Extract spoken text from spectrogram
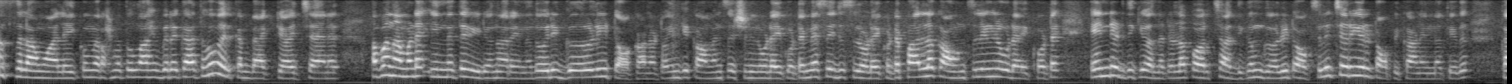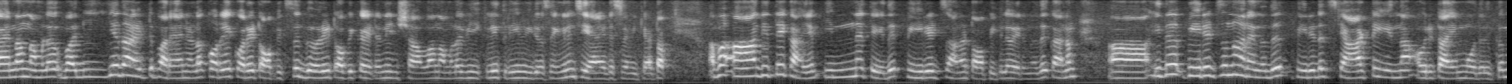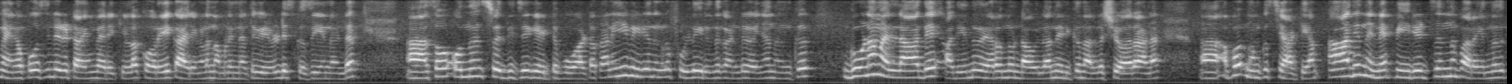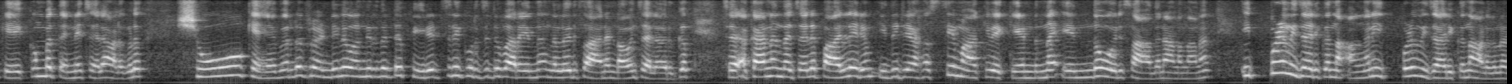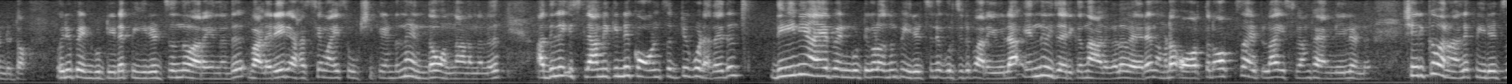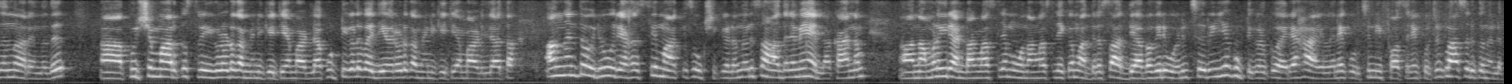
അസ്സലാമു അലൈക്കും വറഹമത്തല്ലാഹി വബർക്കാത്തു welcome back to our channel അപ്പോൾ നമ്മുടെ ഇന്നത്തെ വീഡിയോ എന്ന് പറയുന്നത് ഒരു ഗേളി ടോക്കാണ് കേട്ടോ. എനിക്ക് കമന്റ് സെഷനിലൂടെ ആയിക്കോട്ടെ മെസ്സേജസിലൂടെ ആയിക്കോട്ടെ പല കൗൺസിലിങ്ങിലൂടെ ആയിക്കോട്ടെ എന്റെ അടുത്തേക്ക് വന്നിട്ടുള്ള കുറച്ചധികം ഗേളി ടോക്സിൽ ചെറിയൊരു ടോപ്പിക്കാണ് ഇന്നത്തേത്. കാരണം നമ്മൾ വലിയതായിട്ട് പറയാനുള്ള കുറേ കുറേ ടോപ്പിക്സ് ഗേളി ടോപ്പിക്കായിട്ട് തന്നെ ഇൻഷാല്ല നമ്മൾ വീക്ക്ലി ത്രീ വീഡിയോസ് എങ്കിലും ചെയ്യാനായിട്ട് ശ്രമിക്കാം കേട്ടോ. അപ്പോൾ ആദ്യത്തെ കാര്യം ഇന്നത്തേത് പീരിയഡ്സ് ആണ് ടോപ്പിക്കിൽ വരുന്നത്. കാരണം ഇത് പീരിയഡ്സ് എന്ന് പറയുന്നത് പീരിയഡ് സ്റ്റാർട്ട് ചെയ്യുന്ന ഒരു ടൈം മുതൽക്ക് മെനോപോസിന്റെ ഒരു ടൈം വരയ്ക്കുള്ള കുറേ കാര്യങ്ങൾ നമ്മൾ ഇന്നത്തെ വീഡിയോയിൽ ഡിസ്കസ് ചെയ്യുന്നുണ്ട്. സോ ഒന്ന് ശ്രദ്ധിച്ച് കേട്ട് പോവാട്ടോ കാരണം ഈ വീഡിയോ നിങ്ങൾ ഫുള്ള് ഇരുന്ന് കണ്ടു കഴിഞ്ഞാൽ നിങ്ങൾക്ക് ഗുണമല്ലാതെ അതിൽ നിന്ന് വേറെ ഒന്നും ഉണ്ടാവില്ല എന്ന് എനിക്ക് നല്ല ഷുവറാണ് അപ്പോൾ നമുക്ക് സ്റ്റാർട്ട് ചെയ്യാം. ആദ്യം തന്നെ പീരിയഡ്സ് എന്ന് പറയുന്നത് കേൾക്കുമ്പോൾ തന്നെ ചില ആളുകൾ ഷോ ക്യാമറയുടെ ഫ്രണ്ടിൽ വന്നിരുന്നിട്ട് പീരിയഡ്സിനെ കുറിച്ചിട്ട് പറയുന്നത് എന്നുള്ളൊരു സാധനം ഉണ്ടാവും ചിലവർക്ക്. കാരണം എന്താ വെച്ചാൽ പലരും ഇത് രഹസ്യമാക്കി വെക്കേണ്ടുന്ന എന്തോ ഒരു സാധനമാണെന്നാണ് ഇപ്പോഴും വിചാരിക്കുന്ന അങ്ങനെ ഇപ്പോഴും വിചാരിക്കുന്ന ആളുകളുണ്ട് കേട്ടോ ഒരു പെൺകുട്ടിയുടെ പീരിയഡ്സ് എന്ന് പറയുന്നത് വളരെ രഹസ്യമായി സൂക്ഷിക്കേണ്ടുന്ന എന്തോ ഒന്നാണെന്നുള്ളത്. അതിൽ ഇസ്ലാമിക്കിന്റെ കോൺസെപ്റ്റ് കൂടെ അതായത് ദീനിയായ പെൺകുട്ടികളൊന്നും പീരിയഡ്സിനെ കുറിച്ചിട്ട് പറയൂല എന്ന് വിചാരിക്കുന്ന ആളുകൾ വേറെ നമ്മുടെ ഓർത്തഡോക്സ് ആയിട്ടുള്ള ഇസ്ലാം ഫാമിലിയിലുണ്ട് ശരിക്കും പറഞ്ഞാൽ പീരിയഡ്സ് എന്ന് പറയുന്നത് പുരുഷന്മാർക്ക് സ്ത്രീകളോട് കമ്മ്യൂണിക്കേറ്റ് ചെയ്യാൻ പാടില്ല കുട്ടികൾ വലിയവരോട് കമ്മ്യൂണിക്കേറ്റ് ചെയ്യാൻ പാടില്ലാത്ത അങ്ങനത്തെ ഒരു രഹസ്യമാക്കി സൂക്ഷിക്കേണ്ടുന്ന ഒരു സാധനമേ അല്ല. കാരണം നമ്മൾ ഈ രണ്ടാം ക്ലാസ്സിലെ മൂന്നാം ക്ലാസ്സിലേക്ക് മദ്രസ അധ്യാപകർ പോലും ചെറിയ കുട്ടികൾക്ക് വരെ ഹൈലിനെ കുറിച്ചും നിഫാസിനെ കുറിച്ചും ക്ലാസ് എടുക്കുന്നുണ്ട്.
